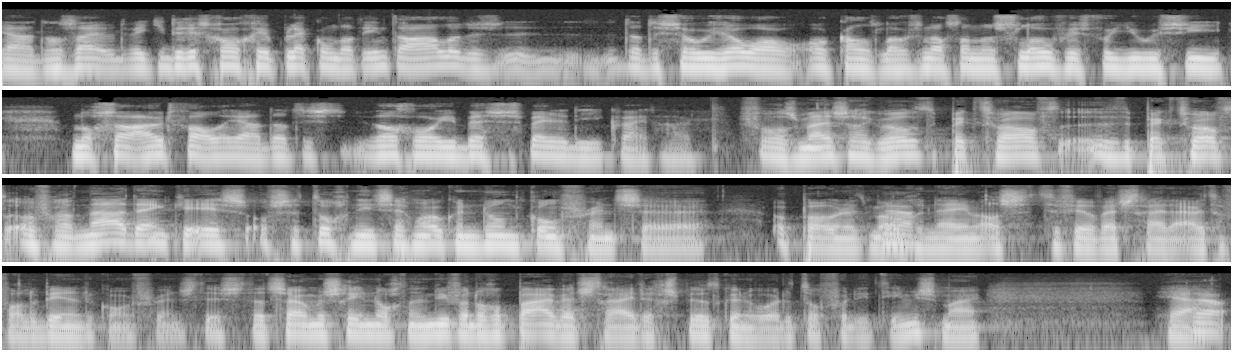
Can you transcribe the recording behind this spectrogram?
ja, dan zijn, weet je, er is gewoon geen plek om dat in te halen. Dus uh, dat is sowieso al, al, kansloos. En als dan een sloof is voor USC nog zou uitvallen, ja, dat is wel gewoon je beste speler die je kwijtraakt. Volgens mij zag ik wel dat de Pac-12, de Pac-12 over het nadenken is of ze toch niet zeg maar ook een non-conference uh, opponent mogen nemen als er te veel wedstrijden uitvallen binnen de conference. Dus dat zou misschien nog in ieder geval nog een paar wedstrijden gespeeld kunnen worden, toch voor die teams. Maar ja. ja.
